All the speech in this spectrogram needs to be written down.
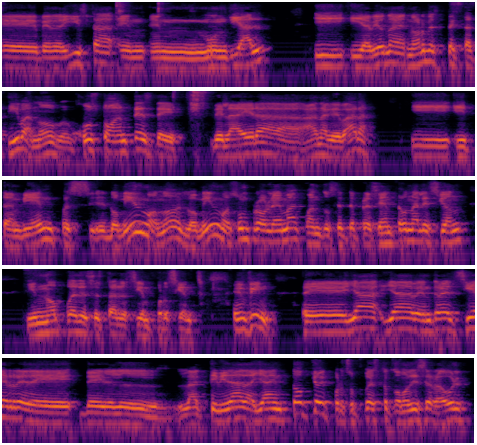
eh, medallista en, Mundial y, había una enorme expectativa, ¿no? Justo antes de, la era Ana Guevara. Y, y, también, pues, lo mismo, ¿no? Lo mismo, es un problema cuando se te presenta una lesión y no puedes estar al 100%. En fin, eh, ya, ya vendrá el cierre de, la actividad allá en Tokio y por supuesto, como dice Raúl,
